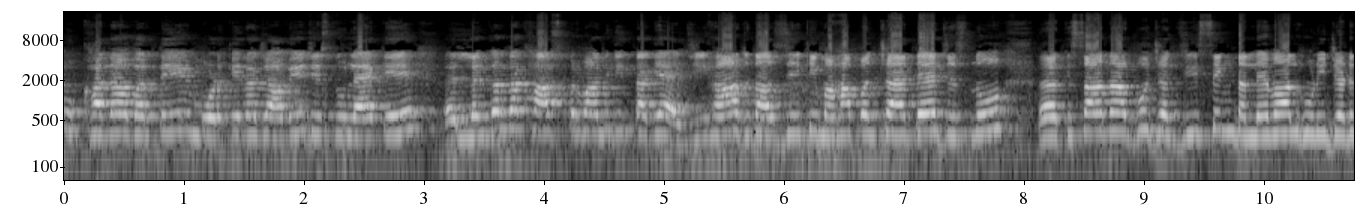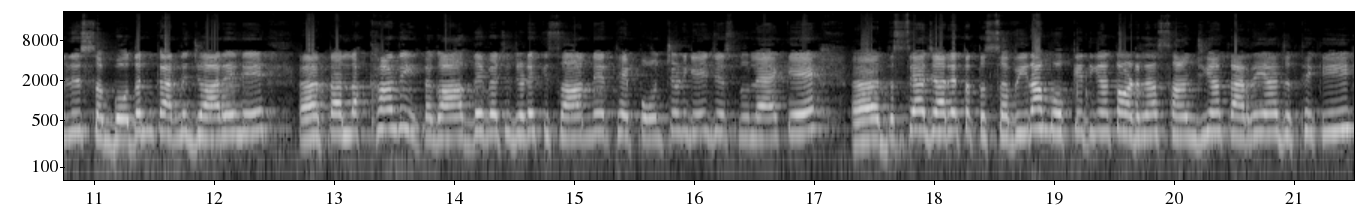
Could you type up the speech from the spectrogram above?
ਭੁੱਖਾ ਨਾ ਵਰਤੇ ਮੁੜ ਕੇ ਨਾ ਜਾਵੇ ਜਿਸ ਨੂੰ ਲੈ ਕੇ ਲੰਗਰ ਦਾ ਖਾਸ ਪ੍ਰਬੰਧ ਕੀਤਾ ਗਿਆ ਹੈ। ਜੀ ਹਾਂ ਅੱਜ ਦੱਸ ਦਈਏ ਕਿ ਮਹਾ ਪੰਚਾਇਤ ਹੈ ਜਿਸ ਨੂੰ ਕਿਸਾਨ ਆਗੂ ਜਗਜੀਤ ਸਿੰਘ ਡੱਲੇਵਾਲ ਹੁਣੀ ਜਿਹੜੇ ਨੇ ਸੰਬੋਧਨ ਕਰਨ ਜਾ ਰਹੇ ਨੇ ਤਾਂ ਲੱਖਾਂ ਦੀ ਤਾਦਾਦ ਦੇ ਵਿੱਚ ਜਿਹੜੇ ਕਿਸਾਨ ਨੇ ਇੱਥੇ ਪਹੁੰਚਣਗੇ ਜਿਸ ਨੂੰ ਲੈ ਕੇ ਅ, ਦੱਸਿਆ ਜਾ ਰਿਹਾ ਤਾਂ ਤਸਵੀਰਾਂ ਮੌਕੇ ਦੀਆਂ ਤੁਹਾਡੇ ਨਾਲ ਸਾਂਝੀਆਂ ਕਰ ਰਹੇ ਹਾਂ ਜਿੱਥੇ ਕਿ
